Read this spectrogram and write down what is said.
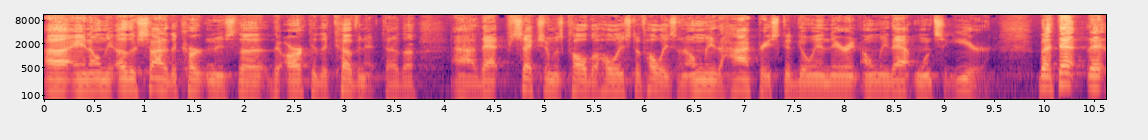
Uh, and on the other side of the curtain is the, the Ark of the Covenant, uh, the uh, that section was called the holiest of holies, and only the high priest could go in there, and only that once a year. But that, that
